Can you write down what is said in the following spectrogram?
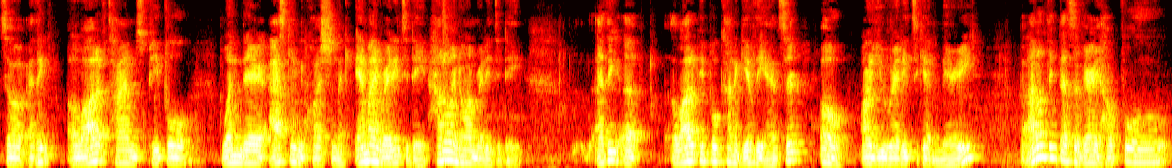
So I think a lot of times people when they're asking the question like, "Am I ready to date? How do I know I'm ready to date?" I think uh, a lot of people kind of give the answer, "Oh, are you ready to get married?" But I don't think that's a very helpful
